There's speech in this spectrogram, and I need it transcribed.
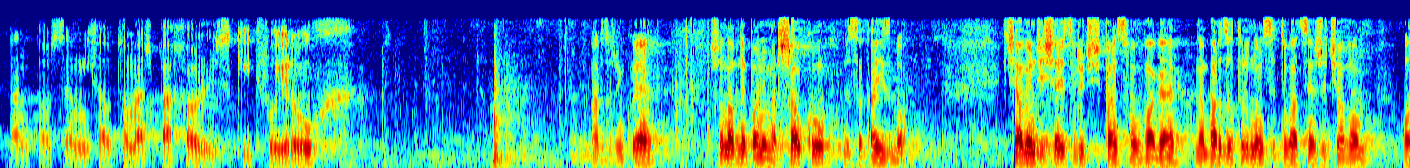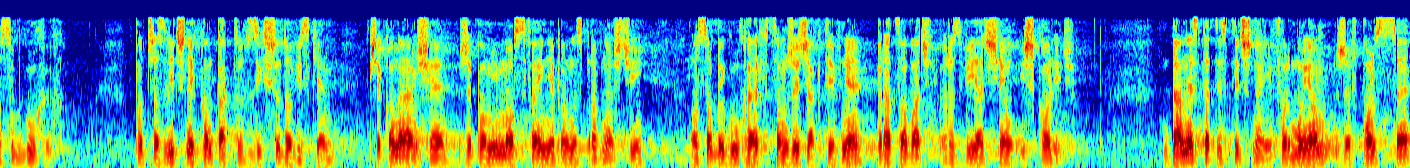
Pan poseł Michał Tomasz Pacholski, Twój ruch. Bardzo dziękuję. Szanowny Panie Marszałku, Wysoka Izbo. Chciałbym dzisiaj zwrócić Państwa uwagę na bardzo trudną sytuację życiową osób głuchych. Podczas licznych kontaktów z ich środowiskiem przekonałem się, że pomimo swojej niepełnosprawności osoby głuche chcą żyć aktywnie, pracować, rozwijać się i szkolić. Dane statystyczne informują, że w Polsce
